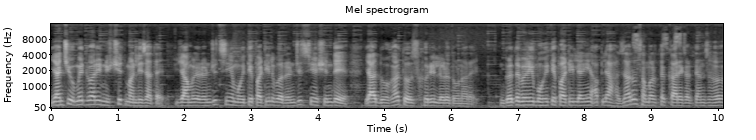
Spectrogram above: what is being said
यांची उमेदवारी निश्चित मानली जात आहे. यामुळे रणजितसिंह मोहिते पाटील व रणजितसिंह शिंदे या दोघातच खरी लढत होणार आहे. गतवेळी मोहिते पाटील यांनी आपल्या हजारो समर्थक कार्यकर्त्यांसह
